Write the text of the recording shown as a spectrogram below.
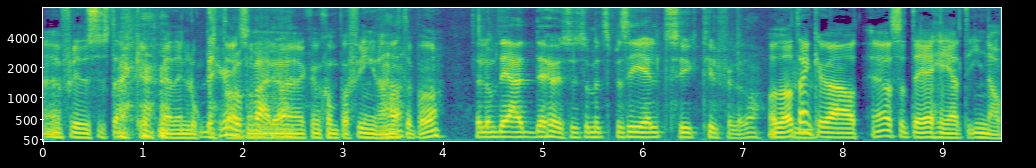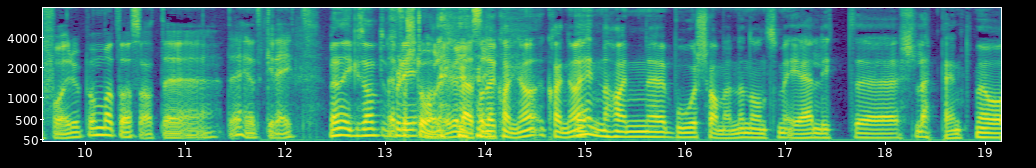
Eh, Fordi du syns det er ekkelt med den lukta som være. ja. kan komme på fingrene etterpå. Selv om det, er, det høres ut som et spesielt sykt tilfelle, da. Og da tenker jo jeg at altså, det er helt innafor, på en måte. Altså, at det, det er helt greit. Men ikke sant? Det er forståelig, vil jeg si. si. det kan jo, kan jo hende han eh, bor sammen med noen som er litt uh, slepphendt med å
